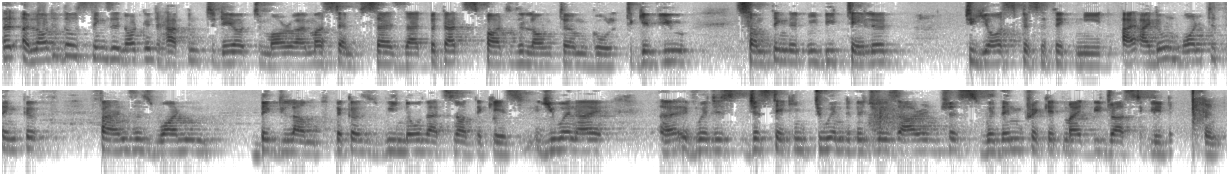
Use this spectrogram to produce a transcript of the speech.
a, lot of those things are not going to happen today or tomorrow. I must emphasize that, but that's part of the long-term goal to give you something that will be tailored to your specific need. I, I don't want to think of fans as one big lump because we know that's not the case. You and I, uh, if we're just, just taking two individuals, our interests within cricket might be drastically different.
